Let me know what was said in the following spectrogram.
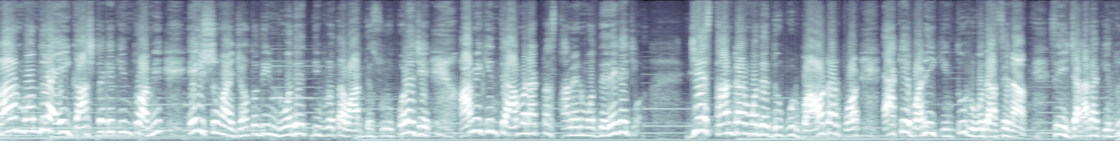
কারণ বন্ধুরা, এই গাছটাকে কিন্তু আমি এই সময় যতদিন রোদের তীব্রতা বাড়তে শুরু করেছে, আমি কিন্তু এমন একটা স্থানের মধ্যে রেখেছি। যে স্থানটার মধ্যে দুপুর বারোটার পর একেবারেই কিন্তু রোদ আসে না। সেই জায়গাটা কিন্তু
